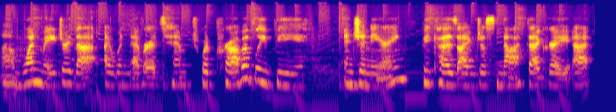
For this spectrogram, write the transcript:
Um, one major that I would never attempt would probably be engineering because I'm just not that great at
